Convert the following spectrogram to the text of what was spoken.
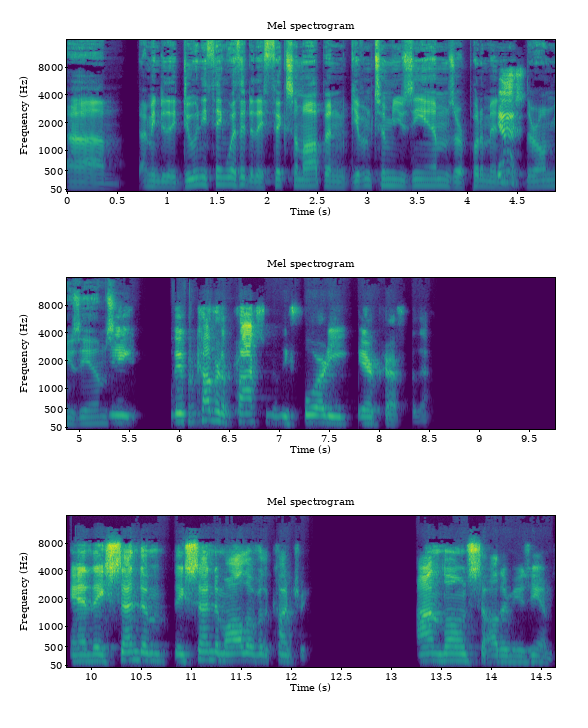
um I mean, do they do anything with it? Do they fix them up and give them to museums or put them in Yes. their own museums? We, we recovered approximately 40 aircraft for them. And they send them they send them all over the country on loans to other museums.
